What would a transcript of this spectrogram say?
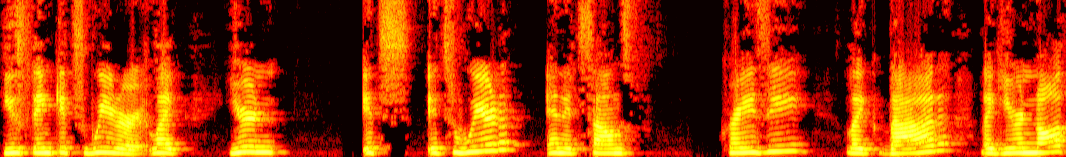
you think it's weirder. Like you're it's it's weird and it sounds crazy, like bad. Like you're not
